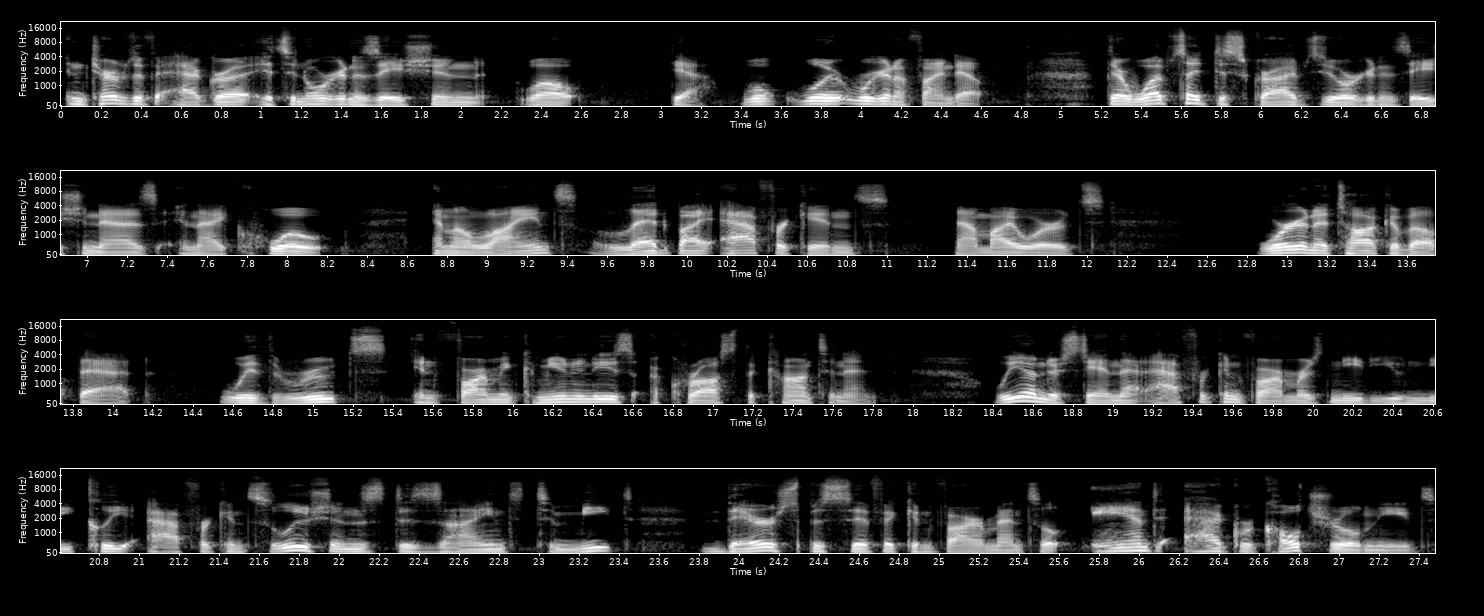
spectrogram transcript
In terms of agra, it's an organization, well, yeah, well, we're, we're going to find out. Their website describes the organization as, and I quote, an alliance led by Africans, now my words, we're going to talk about that, with roots in farming communities across the continent. We understand that African farmers need uniquely African solutions designed to meet their specific environmental and agricultural needs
